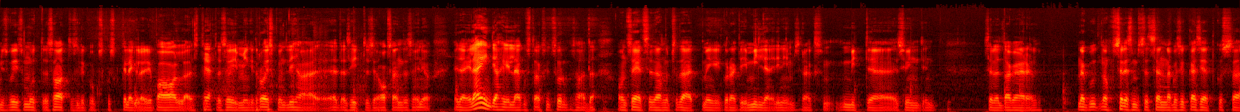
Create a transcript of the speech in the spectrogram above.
mis võis muutuda saatuslikuks, kus kellelgi oli paha olla, sest et ta sõi mingit roiskund liha ja ta sõitus ja oksendas, on ju. ja ta ei läinud jahile, kus ta oleks võinud surma saada, on see, et see tähendab seda, et mingi kuradi miljonid inimesed oleks mitte sündinud sellel tagajärjel. nagu noh, selles mõttes, et see on nagu sihuke asi, et kus sa,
